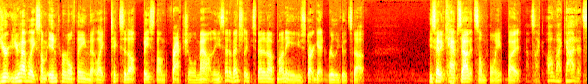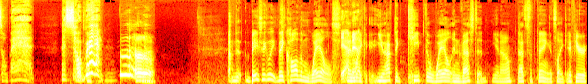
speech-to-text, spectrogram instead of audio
you you have like some internal thing that like ticks it up based on the fractional amount. And he said eventually, if you spend enough money, you start getting really good stuff. He said it caps out at some point, but I was like, oh my god, that's so bad. That's so bad. Basically they call them whales Yeah, and man. like you have to keep the whale invested you know that's the thing it's like if you're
